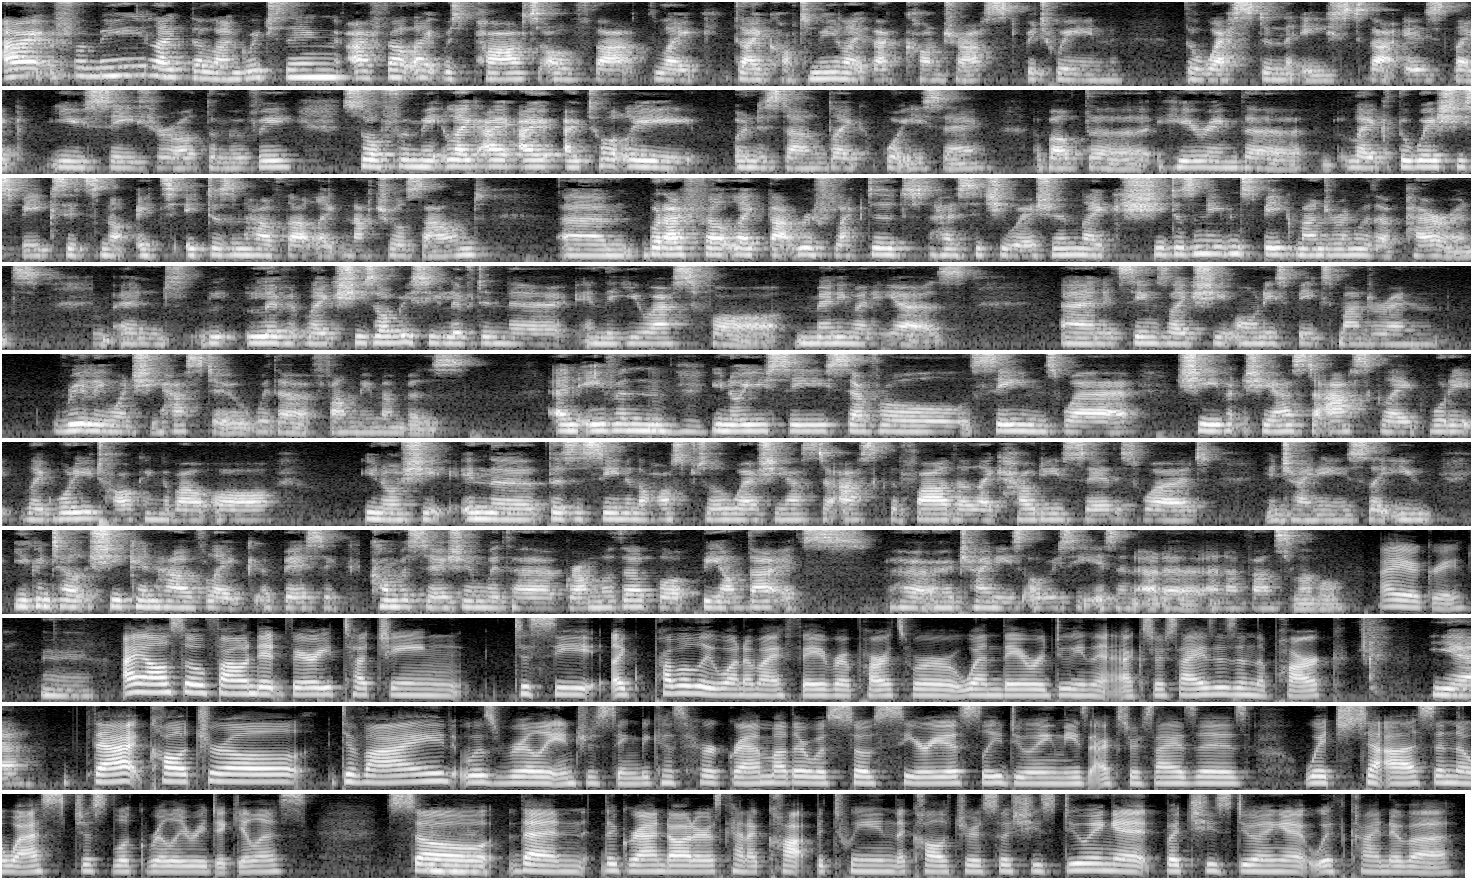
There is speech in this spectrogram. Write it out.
I for me like the language thing I felt like was part of that like dichotomy like that contrast between the west and the east that is like you see throughout the movie so for me like I I, I totally understand like what you're saying about the hearing the like the way she speaks it's not it's it doesn't have that like natural sound. Um, but I felt like that reflected her situation. Like she doesn't even speak Mandarin with her parents. And live like she's obviously lived in the in the US for many many years. And it seems like she only speaks Mandarin really when she has to with her family members. And even you know you see several scenes where she even she has to ask like what are you, like what are you talking about or you know she in the there's a scene in the hospital where she has to ask the father like how do you say this word in Chinese like you you can tell she can have like a basic conversation with her grandmother but beyond that it's her her Chinese obviously isn't at a, an advanced level I agree. Mm. I also found it very touching to see, like, probably one of my favorite parts were when they were doing the exercises in the park. Yeah That cultural divide was really interesting because her grandmother was so seriously doing these exercises, which to us in the West just look really ridiculous. So mm-hmm. then the granddaughter is kind of caught between the cultures. So she's doing it, but she's doing it with kind of a,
